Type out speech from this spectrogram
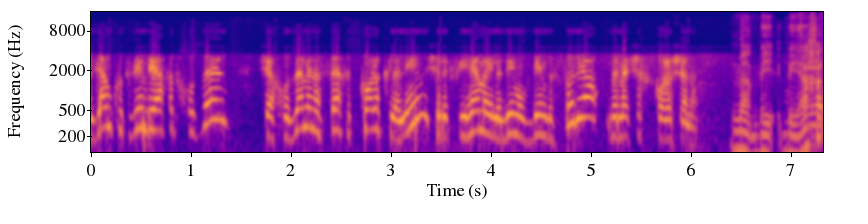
וגם כותבים ביחד חוזה, שהחוזה מנסח את כל הכללים שלפיהם הילדים עובדים בסטודיו במשך כל השנה. מה, ב- ביחד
